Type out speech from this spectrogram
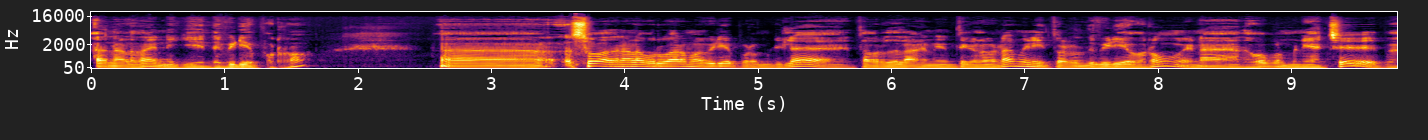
அதனால தான் இன்றைக்கி இந்த வீடியோ போடுறோம். ஸோ அதனால் ஒரு வாரமாக வீடியோ போட முடியல. தவறுதலாக நிறுத்திக்க வேண்டாம். இனி தொடர்ந்து வீடியோ வரும். ஏன்னா அதை ஓப்பன் பண்ணியாச்சு. இப்போ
